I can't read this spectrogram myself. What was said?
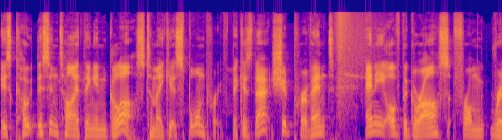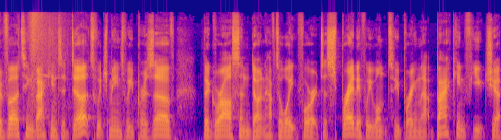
is coat this entire thing in glass to make it spawn proof because that should prevent any of the grass from reverting back into dirt which means we preserve the grass and don't have to wait for it to spread if we want to bring that back in future.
